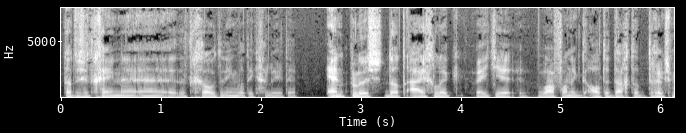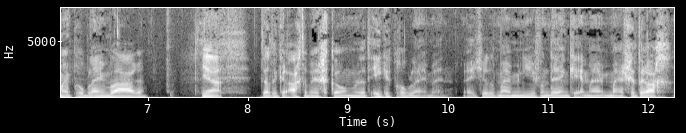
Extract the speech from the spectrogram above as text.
dat is hetgeen, het grote ding wat ik geleerd heb. En plus dat eigenlijk, weet je, waarvan ik altijd dacht dat drugs mijn probleem waren. ja. Dat ik erachter ben gekomen dat ik het probleem ben. Weet je, dat mijn manier van denken en mijn, mijn gedrag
